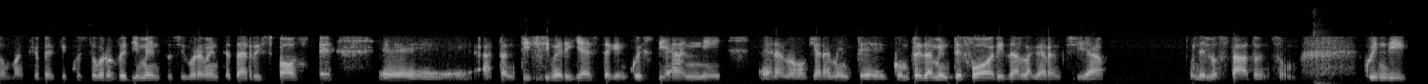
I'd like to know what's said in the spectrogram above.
insomma, anche perché questo provvedimento sicuramente dà risposte eh, a tantissime richieste che in questi anni erano chiaramente completamente fuori dalla garanzia dello Stato. Insomma. Quindi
